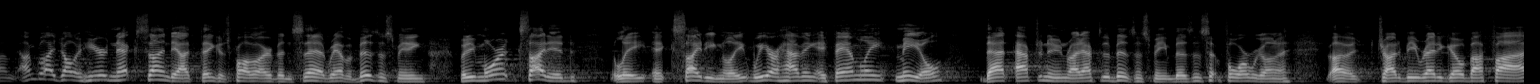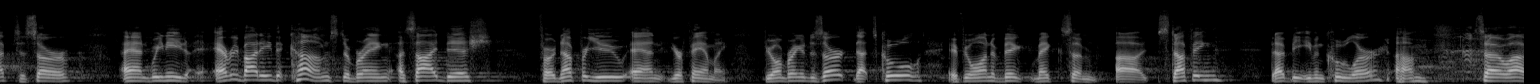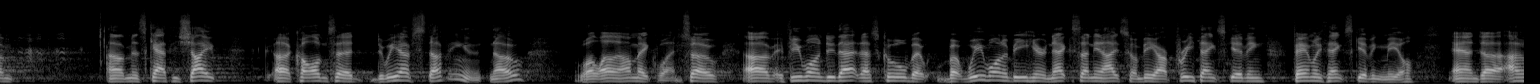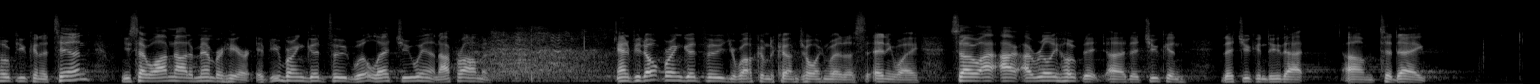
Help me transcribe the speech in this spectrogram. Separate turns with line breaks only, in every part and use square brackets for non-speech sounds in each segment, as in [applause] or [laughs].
Um, I'm glad y'all are here. Next Sunday, I think it's probably already been said, we have a business meeting. But even more excitedly, excitingly, we are having a family meal that afternoon, right after the business meeting. Business at four. We're going to uh, try to be ready to go by five to serve. And we need everybody that comes to bring a side dish for enough for you and your family. If you want to bring a dessert, that's cool. If you want to big, make some uh, stuffing, that'd be even cooler. Um, so, um, uh, Miss Kathy Scheip uh, called and said, Do we have stuffing? No. Well, I'll make one. So, uh, if you want to do that, that's cool. But, but we want to be here next Sunday night. It's going to be our pre Thanksgiving, family Thanksgiving meal. And uh, I hope you can attend. You say, Well, I'm not a member here. If you bring good food, we'll let you in. I promise. and if you don't bring good food, you're welcome to come join with us anyway. So, I, I really hope that, uh, that, you, can, that you can do that um, today.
